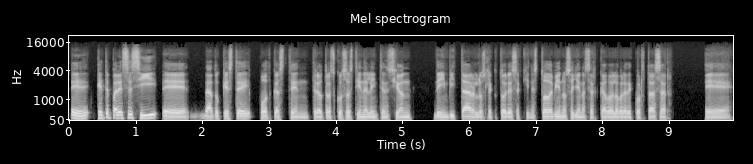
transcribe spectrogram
eh, ¿qué te parece si, eh, dado que este podcast, entre otras cosas, tiene la intención de invitar a los lectores a quienes todavía no se hayan acercado a la obra de Cortázar, eh,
